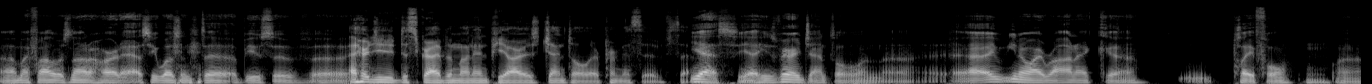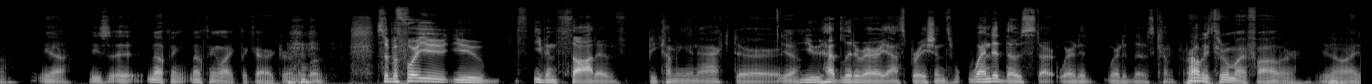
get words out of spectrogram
Uh, my father was not a hard ass. He wasn't uh, abusive. Uh, I heard you describe him on NPR as gentle or permissive. So Yes, yeah, he was very gentle and, uh, I, you know, ironic, uh, playful. Mm. Uh, yeah, he's uh, nothing, nothing like the character in the book. So before you you even thought of becoming an actor, Yeah. you had literary aspirations. When did those start? Where did where did those come from? Probably through my father. You know, I,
